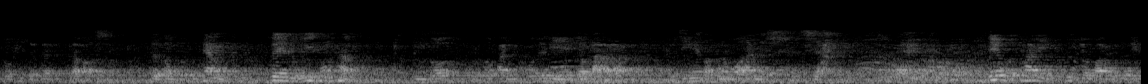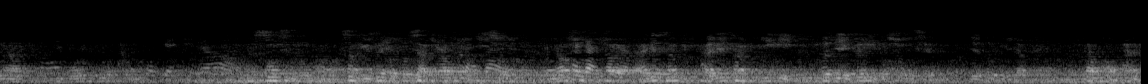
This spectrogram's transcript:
锁住水分叫保湿，这个动作是这样子。所以乳液通常很多我，的脸比较大了，我今天早上我按了十下，因为我擦脸是有保养这边啊。胸型都长，像女生有时候夏天要穿低胸，你要去穿海边穿海边穿比基尼，你的脸跟你的胸前也是不一样的，这样好看。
